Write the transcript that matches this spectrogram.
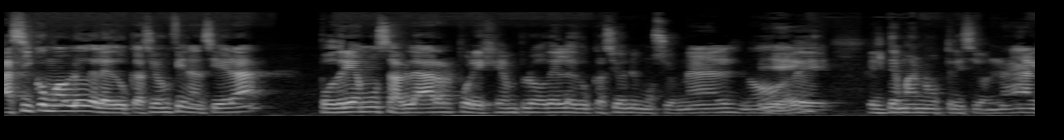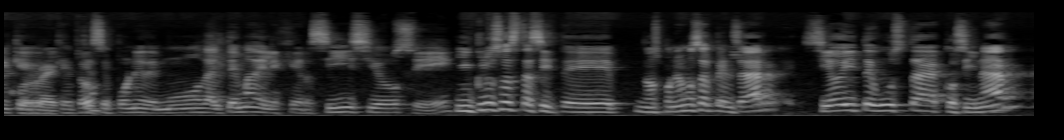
así como hablo de la educación financiera, podríamos hablar, por ejemplo, de la educación emocional, ¿no? De el tema nutricional que, que, se pone de moda, el tema del ejercicio. Sí. Incluso hasta si te nos ponemos a pensar, si hoy te gusta cocinar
